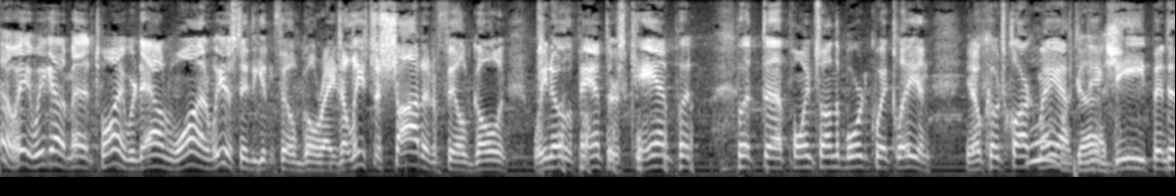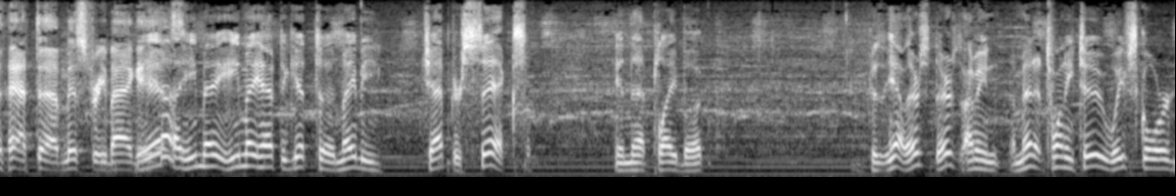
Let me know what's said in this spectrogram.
Oh, wait, we got a minute 20. We're down one. We just need to get in field goal range, at least a shot at a field goal. And we know the Panthers can put put uh, points on the board quickly. And, you know, Coach Clark Oh, may have to dig deep into that uh, mystery bag. Yeah, he may he may have to get to maybe chapter six in that playbook. Because yeah, there's there's I mean a minute twenty two we've scored.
